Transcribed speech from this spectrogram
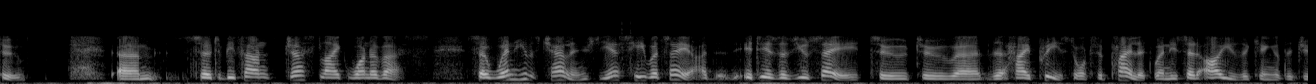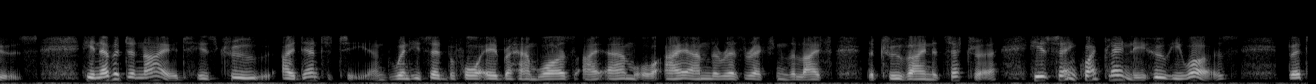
2. Um, so to be found just like one of us. So when he was challenged, yes, he would say, "It is as you say to to uh, the high priest or to Pilate when he said, "Are you the king of the Jews?" He never denied his true identity, and when he said, "Before Abraham was, I am," or "I am the resurrection, the life, the true vine," etc., he is saying quite plainly who he was. But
